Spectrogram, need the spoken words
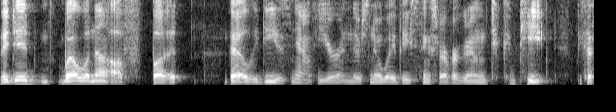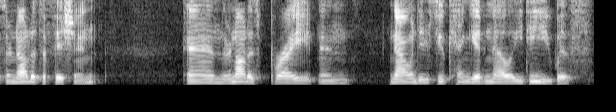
they did well enough, but the LED is now here, and there's no way these things are ever going to compete because they're not as efficient and they're not as bright. And nowadays, you can get an LED with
